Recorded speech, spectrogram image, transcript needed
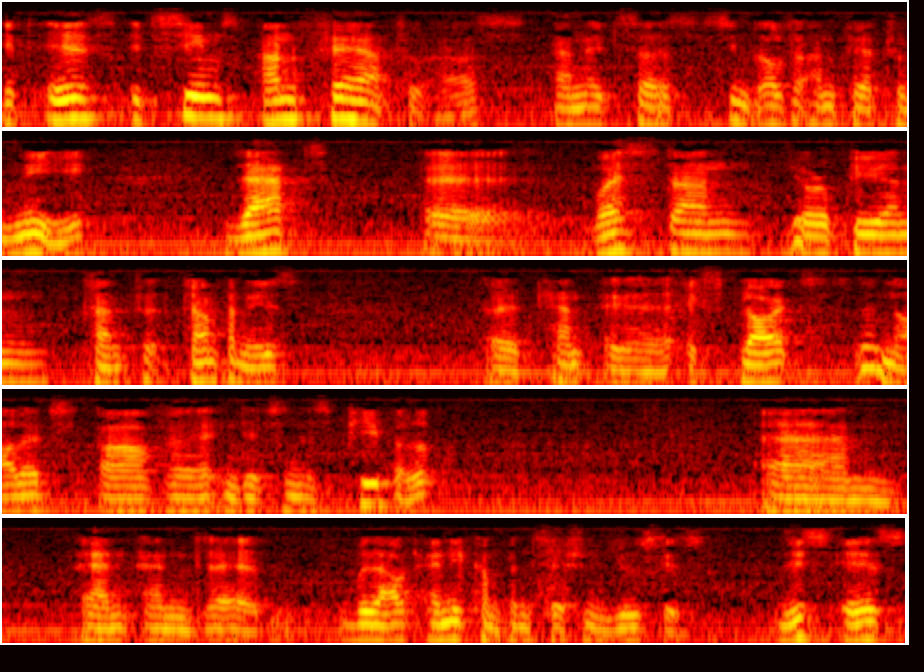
it is it seems unfair to us, and it uh, seems also unfair to me that uh, Western European country, companies can exploit the knowledge of indigenous people um, and, and uh, without any compensation uses. this. This is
